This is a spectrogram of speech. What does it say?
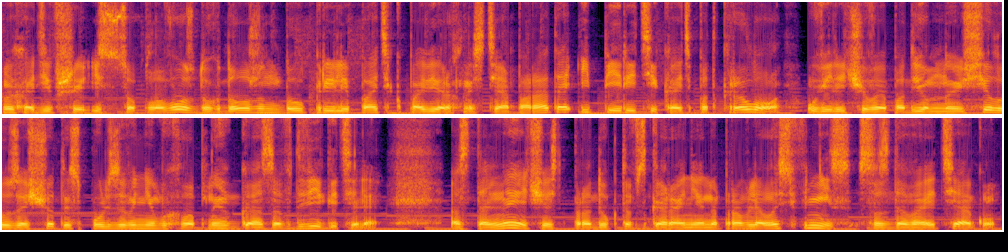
Выходивший из сопла воздух должен был прилипать к поверхности аппарата и перетекать под крыло, увеличивая подъемную силу за счет использования выхлопных газов двигателя. Остальная часть продуктов сгорания направлялась вниз, создавая тягу.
